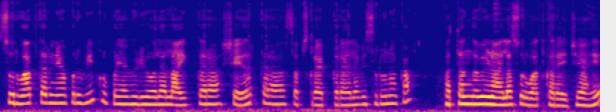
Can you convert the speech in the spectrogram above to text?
सुरुवात करण्यापूर्वी कृपया व्हिडिओला लाईक करा शेअर करा सबस्क्राईब करायला विसरू नका. पतंग विणायला सुरुवात करायची आहे.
